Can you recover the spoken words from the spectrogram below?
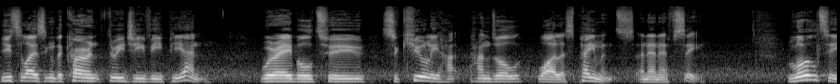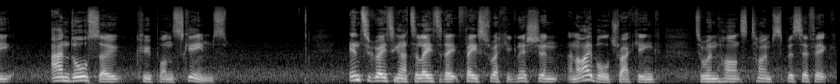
Utilizing the current 3G VPN, we're able to securely ha handle wireless payments and NFC, loyalty and also coupon schemes. Integrating at a later date face recognition and eyeball tracking to enhance time-specific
